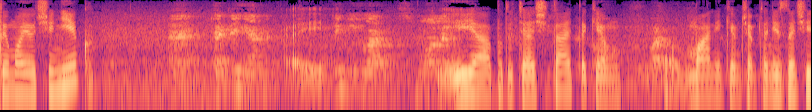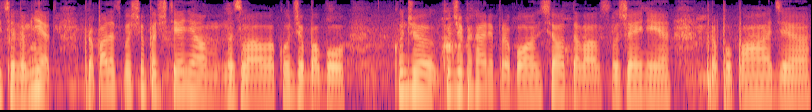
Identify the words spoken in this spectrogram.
ты мой ученик, и я буду тебя считать таким маленьким, чем-то незначительным. Нет, Прабхупада с большим почтением назвал Кунджа Бабу. Кунджа, Кунджа Бихари Прабу, он все отдавал в служение Прабхупаде,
